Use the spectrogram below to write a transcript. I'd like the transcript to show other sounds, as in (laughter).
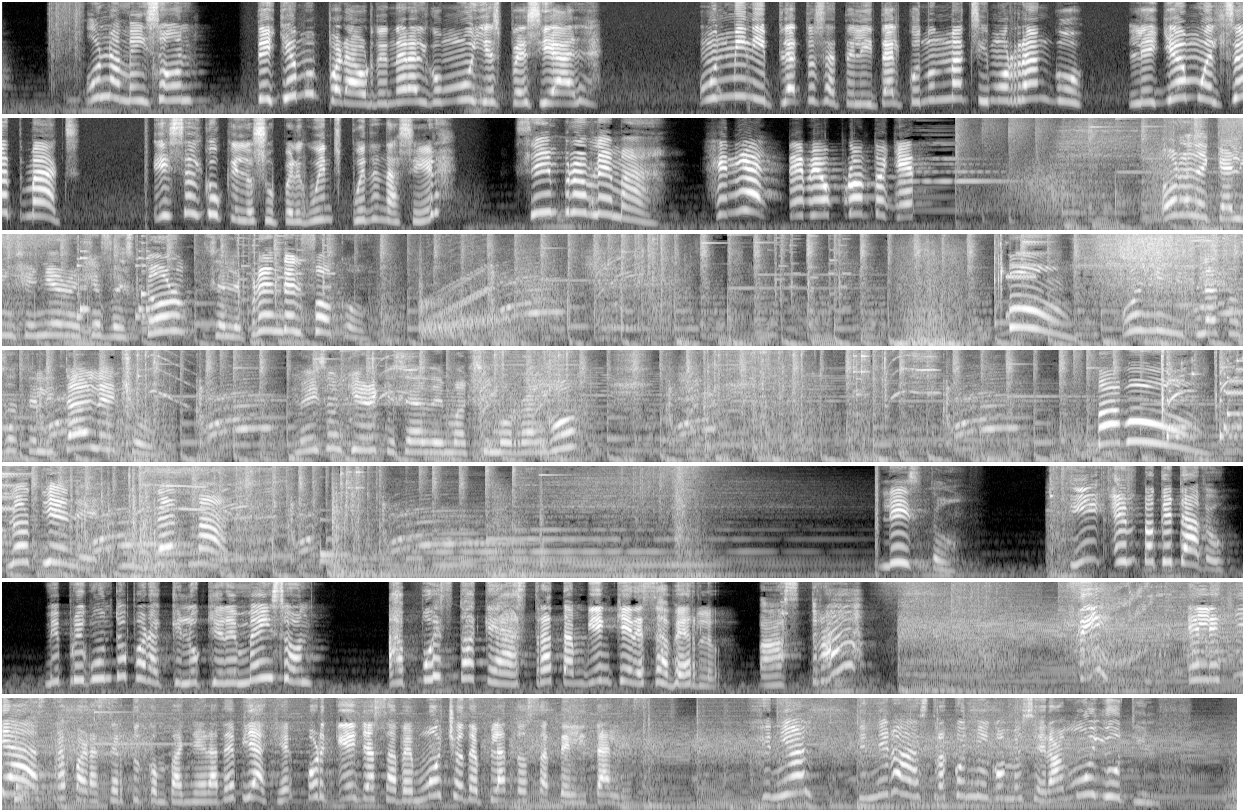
Hola, Mason. Te llamo para ordenar algo muy especial. Un mini plato satelital con un máximo rango. Le llamo el SatMax. ¿Es algo que los Super Winds pueden hacer? Sin problema. Genial. Te veo pronto, Jet. Hora de que al ingeniero en jefe Storm se le prenda el foco. ¡Boom! Un mini plato satelital hecho. ¿Mason quiere que sea de máximo rango? ¡Babum! ¡Lo tiene! ¡Un SatMax! Me pregunto para qué lo quiere Mason. Apuesto a que Astra también quiere saberlo. ¿Astra? ¡Sí! Elegí a Astra para ser tu compañera de viaje porque ella sabe mucho de platos satelitales. Genial. Tener a Astra conmigo me será muy útil.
